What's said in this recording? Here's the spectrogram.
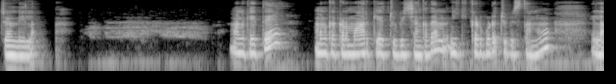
చూడండి ఇలా. మనకైతే మనకు అక్కడ మార్క్ చూపించాం కదా నీకు ఇక్కడ కూడా చూపిస్తాను. ఇలా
